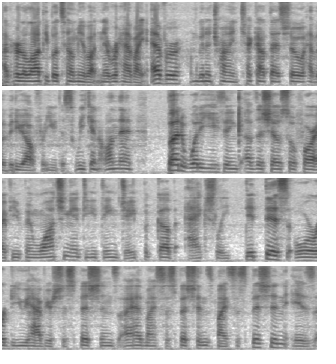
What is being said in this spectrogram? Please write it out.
I've heard a lot of people tell me about Never Have I Ever. I'm gonna try and check out that show, have a video out for you this weekend on that. But what do you think of the show so far? If you've been watching it, do you think Jacob actually did this, or do you have your suspicions? I had my suspicions. My suspicion is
